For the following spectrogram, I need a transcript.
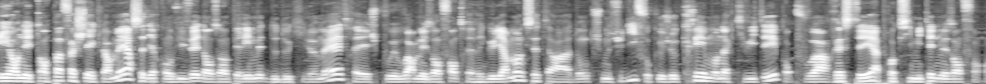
et en n'étant pas fâché avec leur mère, c'est-à-dire qu'on vivait dans un périmètre de 2 km et je pouvais voir mes enfants très régulièrement, etc. Donc je me suis dit, il faut que je crée mon activité pour pouvoir rester à proximité de mes enfants.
